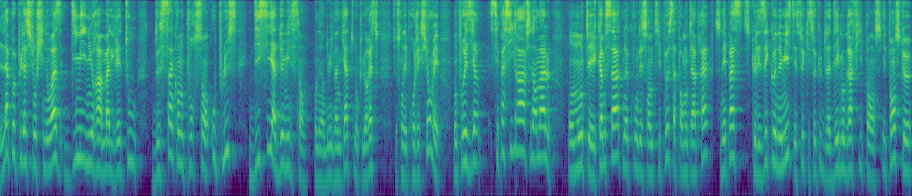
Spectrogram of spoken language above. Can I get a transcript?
la population chinoise diminuera malgré tout de 50% ou plus d'ici à 2100. On est en 2024, donc le reste, ce sont des projections, mais on pourrait se dire, c'est pas si grave, c'est normal. On montait comme ça, tout d'un coup on descend un petit peu, ça peut remonter après. Ce n'est pas ce que les économistes et ceux qui s'occupent de la démographie pensent. Ils pensent que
